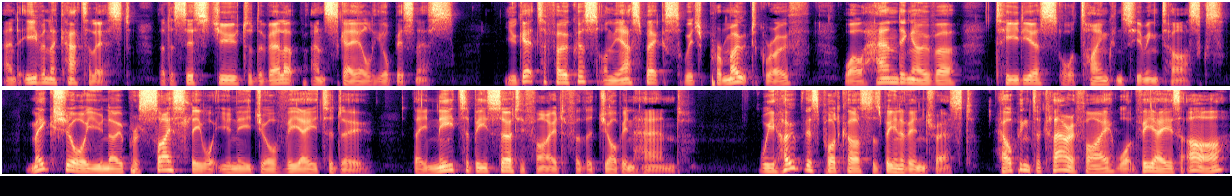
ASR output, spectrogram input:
and even a catalyst that assists you to develop and scale your business. You get to focus on the aspects which promote growth while handing over tedious or time consuming tasks. Make sure you know precisely what you need your VA to do. They need to be certified for the job in hand. We hope this podcast has been of interest, helping to clarify what VAs are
